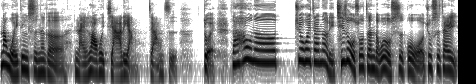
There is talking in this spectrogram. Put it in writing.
那我一定是那个奶酪会加量这样子，对。然后呢，就会在那里。其实我说真的，我有试过，就是在。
